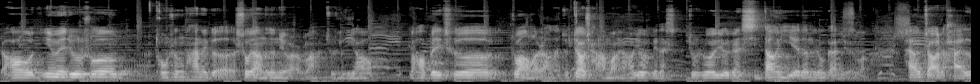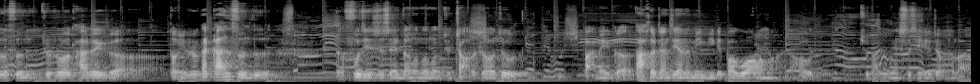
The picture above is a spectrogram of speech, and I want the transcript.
然后因为就是说童生他那个收养那个女儿嘛，就是个妖，然后被车撞了，然后他就调查嘛，然后又给他就是说有点喜当爷的那种感觉嘛，还要找这孩子的孙，就是说他这个。等于说他干孙子的父亲是谁？等等等等，去找的时候就把那个大河战舰的秘密给曝光了嘛，然后就把这件事情给整出来了。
